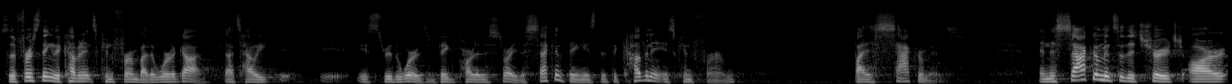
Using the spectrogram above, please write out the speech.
So the first thing, the covenant is confirmed by the word of God. That's how he is through the word. It's a big part of the story. The second thing is that the covenant is confirmed by the sacraments. And the sacraments of the church are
